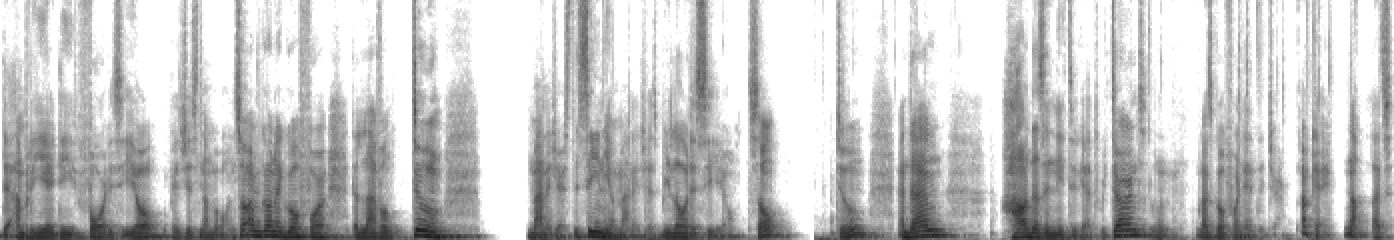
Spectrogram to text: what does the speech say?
the employee ID for the CEO, which is number one. So I'm to go for the level two managers, the senior managers below the CEO. So two, and then how does it need to get returned? Let's go for an integer. Okay, now let's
